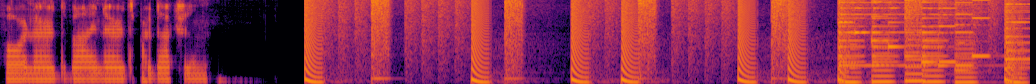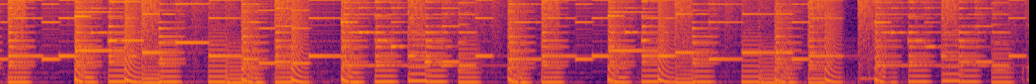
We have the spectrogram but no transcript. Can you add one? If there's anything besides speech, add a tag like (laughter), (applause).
For Nerds by Nerds production.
